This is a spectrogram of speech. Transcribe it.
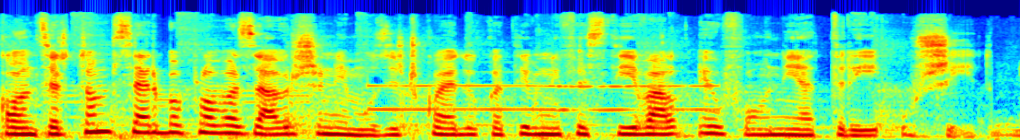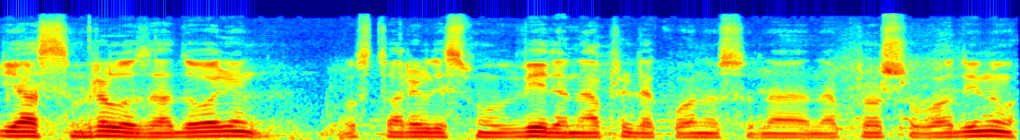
Koncertom Serboplova završen je muzičko-edukativni festival Eufonija 3 u Šidu. Ja sam vrlo zadovoljan, ostvarili smo vide napredak u odnosu na, na prošlu godinu.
